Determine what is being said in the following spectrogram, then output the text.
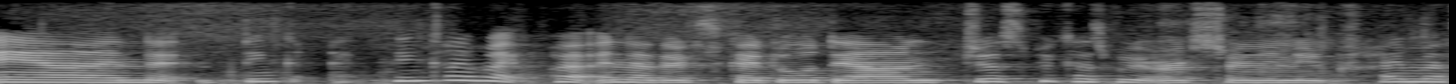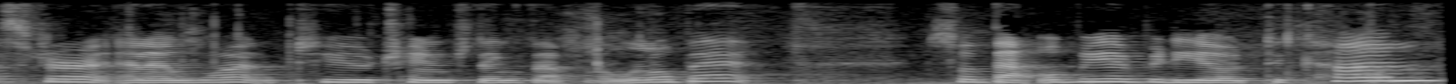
and I think I think I might put another schedule down just because we are starting a new trimester and I want to change things up a little bit. So that will be a video to come.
